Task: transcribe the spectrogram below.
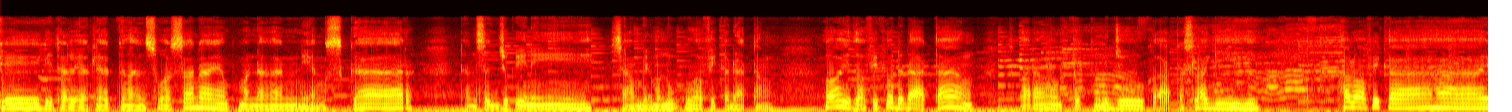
Oke, kita lihat-lihat dengan suasana yang pemandangan yang segar dan sejuk ini. Sambil menunggu Afika datang. Oh itu Afika udah datang. Sekarang untuk menuju ke atas lagi. Halo Afika. Hai.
